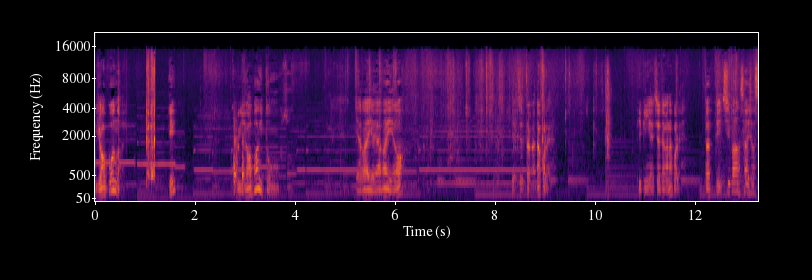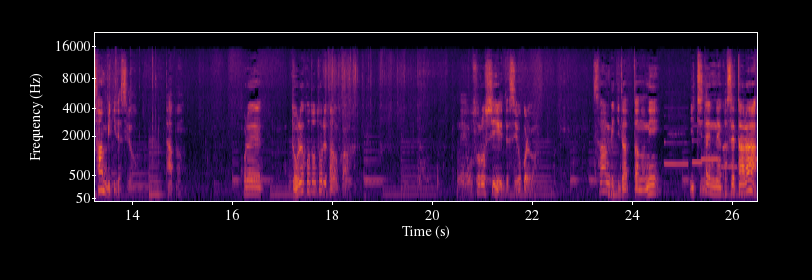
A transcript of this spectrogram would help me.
え？やばない？え？これやばいと思うぞ。やばいよ、やばいよ。やっちゃったかな、これ。ピピンやっちゃったかな、これ。だって一番最初3匹ですよ。多分。これ、どれほど取れたのか。ね、恐ろしいですよ、これは。3匹だったのに、1年寝かせたら、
